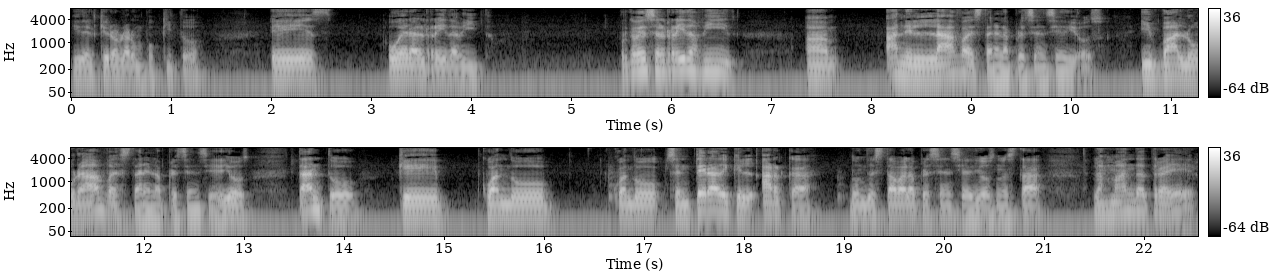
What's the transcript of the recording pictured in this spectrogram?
y del quiero hablar un poquito es o era el rey David. Porque a veces el rey David anhelaba estar en la presencia de Dios y valoraba estar en la presencia de Dios. Tanto que cuando, cuando se entera de que el arca donde estaba la presencia de Dios no está, la manda a traer.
